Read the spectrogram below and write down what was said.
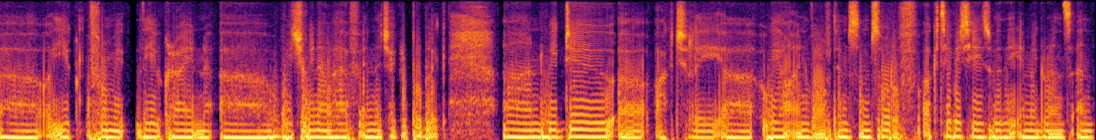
uh, from the Ukraine, which we now have in the Czech Republic, and we do actually we are involved in some sort of activities with the immigrants and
